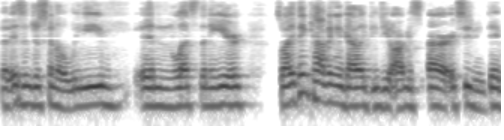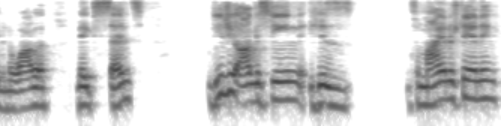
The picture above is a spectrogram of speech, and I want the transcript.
that isn't just gonna leave in less than a year. So I think having a guy like DJ August or excuse me, David Nwaba makes sense. DJ Augustin, his to my understanding,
